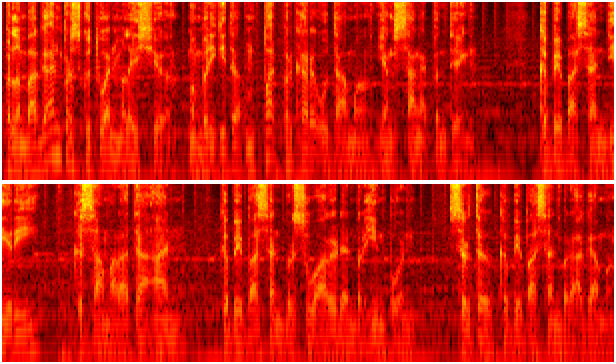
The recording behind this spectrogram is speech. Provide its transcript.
Perlembagaan Persekutuan Malaysia memberi kita empat perkara utama yang sangat penting. Kebebasan diri, kesamarataan, kebebasan bersuara dan berhimpun, serta kebebasan beragama.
